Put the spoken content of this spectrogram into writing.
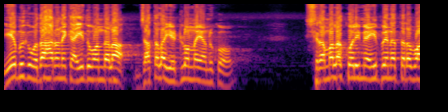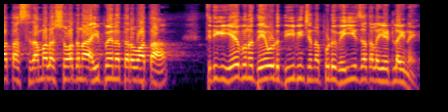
ఏబుకి ఉదాహరణకి ఐదు వందల జతల ఎడ్లున్నాయి అనుకో శ్రమల కొలిమి అయిపోయిన తర్వాత శ్రమల శోధన అయిపోయిన తర్వాత తిరిగి ఏబును దేవుడు దీవించినప్పుడు వెయ్యి జతల ఎడ్లైనాయి.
